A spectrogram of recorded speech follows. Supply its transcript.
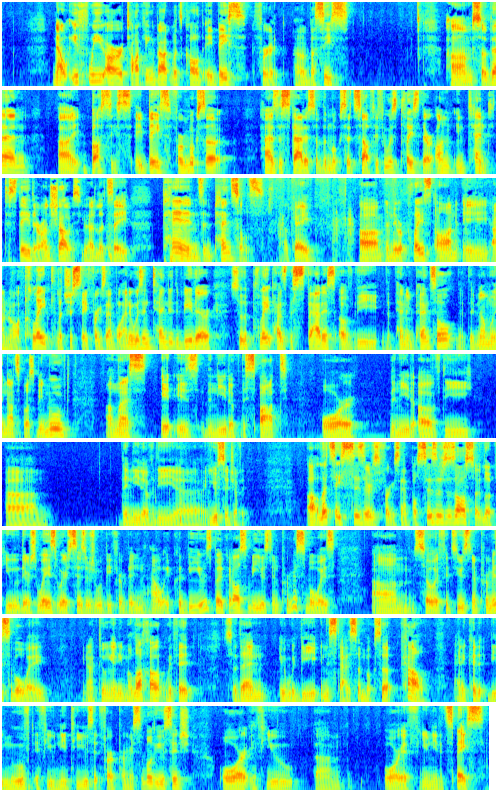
Now, if we are talking about what's called a base for it, a basis, um, so then a basis, a base for muksa, has the status of the muksa itself. If it was placed there on intent to stay there on Shabbos, you had, let's say, pens and pencils, okay? Um, and they were placed on a, I don't know, a plate, let's just say, for example, and it was intended to be there, so the plate has the status of the, the pen and pencil, that they're normally not supposed to be moved unless it is the need of the spot or the need of the um, the need of the uh, usage of it. Uh, let's say scissors, for example. Scissors is also look. You there's ways where scissors would be forbidden, how it could be used, but it could also be used in permissible ways. Um, so if it's used in a permissible way, you're not doing any malacha with it. So then it would be in the status of muksa kal, and it could be moved if you need to use it for a permissible usage, or if you um, or if you needed space.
